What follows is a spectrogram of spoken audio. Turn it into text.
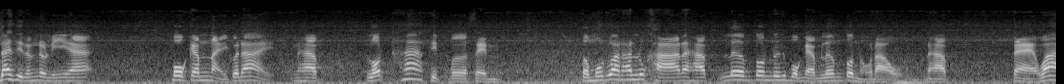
ได้สิทธิ์นั้นเดี๋ยวนี้ฮะโปรแกรมไหนก็ได้นะครับลด 50% สมมุติว่าท่านลูกค้านะครับ เริ่มต้นด้วยโปรแกรมเริ่มต้นของเรานะครับ แต่ว่า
